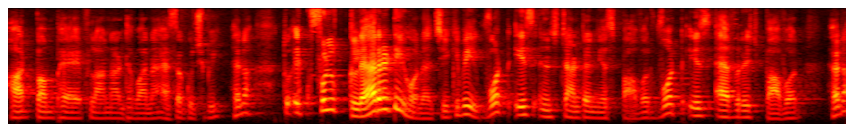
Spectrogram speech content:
हार्ट पंप है, फलाना ढवाना ऐसा कुछ भी, है ना? तो एक फुल क्लैरिटी होना चाहिए कि भाई what is instantaneous power what is average power है ना?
